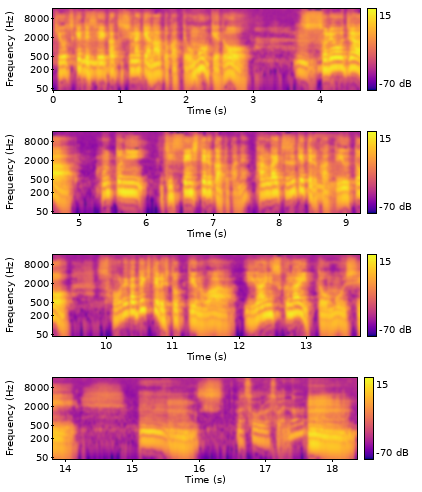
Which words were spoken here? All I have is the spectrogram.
気をつけて生活しなきゃなとかって思うけど、うんそれをじゃあ本当に実践してるかとかね考え続けてるかっていうと、それができてる人っていうのは意外に少ないと思うし、ううん。ん、まあソウルはそうやな。うん。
